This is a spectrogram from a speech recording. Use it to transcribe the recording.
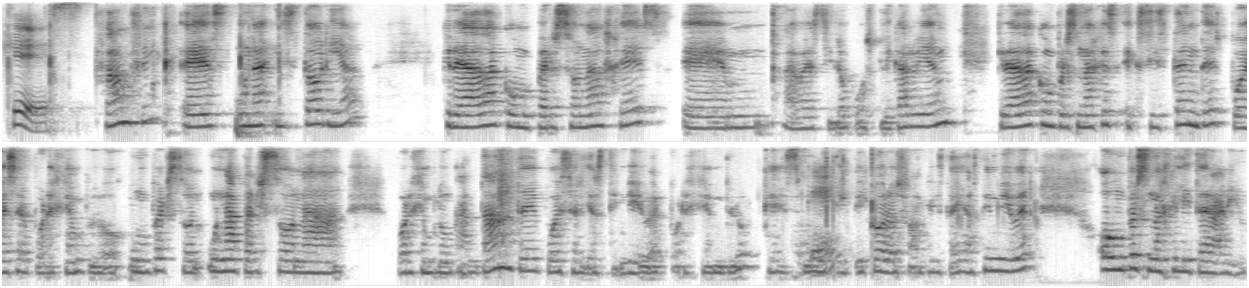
¿Qué es? Fanfic es una historia creada con personajes, em, a ver si lo puedo explicar bien, creada con personajes existentes, puede ser, por ejemplo, un una persona, por ejemplo, un cantante, puede ser Justin Bieber, por ejemplo, que es muy típico los fanfics de Justin Bieber, o un personaje literario.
